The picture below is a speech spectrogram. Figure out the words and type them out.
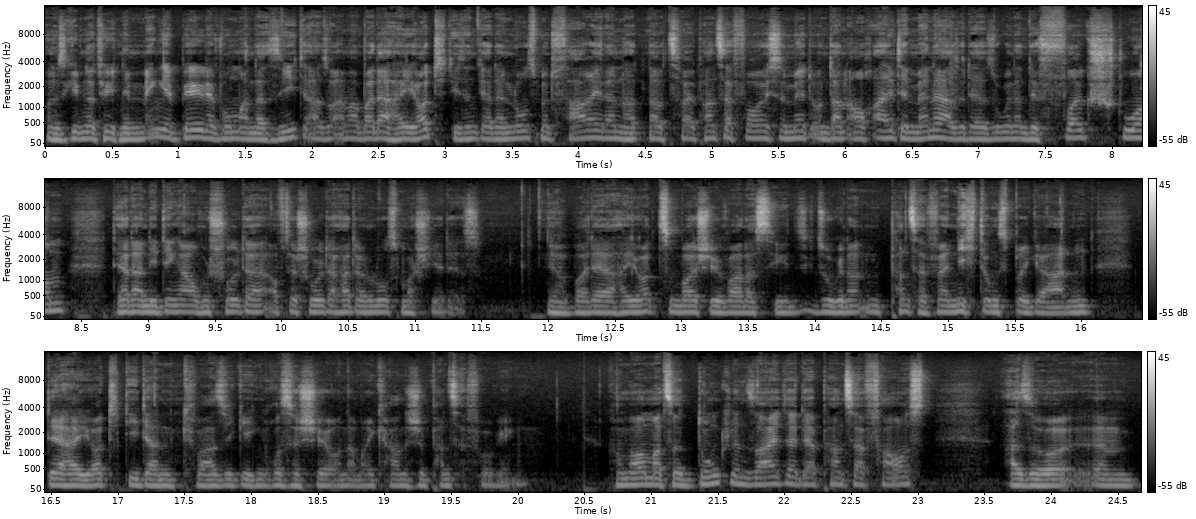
Und es gibt natürlich eine Menge Bilder, wo man das sieht. Also einmal bei der HJ, die sind ja dann los mit Fahrrädern, hatten auch zwei Panzerfäuste mit und dann auch alte Männer, also der sogenannte Volkssturm, der dann die Dinger auf, Schulter, auf der Schulter hatte und losmarschiert ist. Ja, bei der HJ zum Beispiel war das die sogenannten Panzervernichtungsbrigaden der HJ, die dann quasi gegen russische und amerikanische Panzer vorgingen. Kommen wir auch mal zur dunklen Seite der Panzerfaust. Also ähm,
